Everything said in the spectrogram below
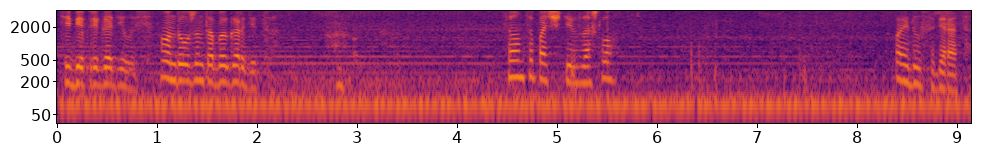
Тебе пригодилось. Он должен тобой гордиться. Солнце почти взошло. Пойду собираться.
